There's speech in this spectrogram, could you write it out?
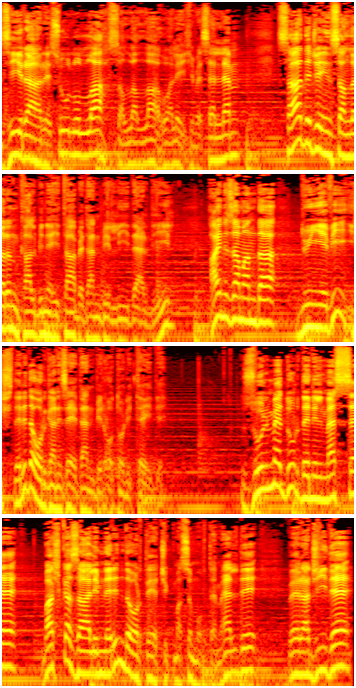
Zira Resulullah sallallahu aleyhi ve sellem sadece insanların kalbine hitap eden bir lider değil, aynı zamanda dünyevi işleri de organize eden bir otoriteydi. Zulme dur denilmezse başka zalimlerin de ortaya çıkması muhtemeldi ve Racide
